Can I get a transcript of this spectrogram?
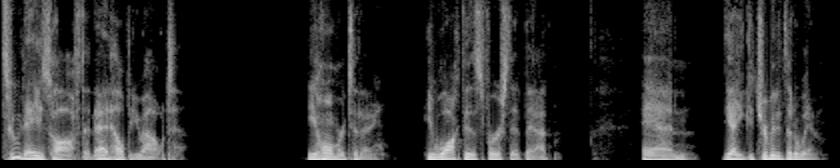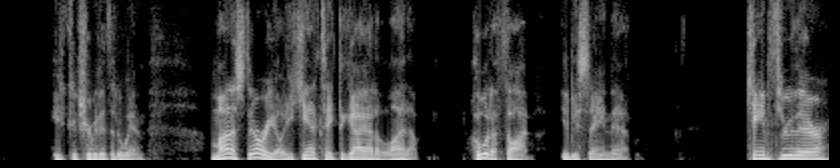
two days off, did that help you out? He homered today. He walked his first at bat. And yeah, he contributed to the win. He contributed to the win. Monasterio, you can't take the guy out of the lineup. Who would have thought you'd be saying that? Came through there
